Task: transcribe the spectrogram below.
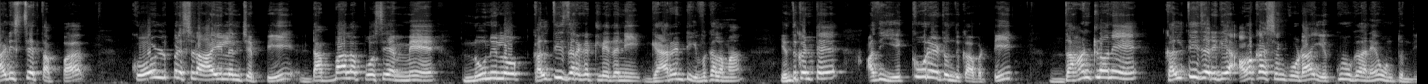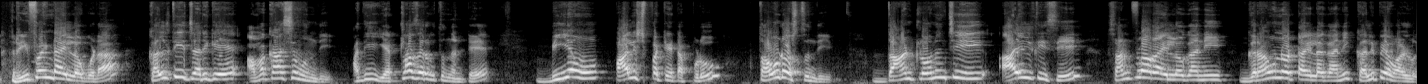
ఆడిస్తే తప్ప కోల్డ్ ప్రెస్డ్ ఆయిల్ అని చెప్పి డబ్బాల పోసే అమ్మే నూనెలో కల్తీ జరగట్లేదని గ్యారంటీ ఇవ్వగలమా? ఎందుకంటే అది ఎక్కువ రేటు ఉంది కాబట్టి దాంట్లోనే కల్తీ జరిగే అవకాశం కూడా ఎక్కువగానే ఉంటుంది. రిఫైండ్ ఆయిల్లో కూడా కల్తీ జరిగే అవకాశం ఉంది. అది ఎట్లా జరుగుతుందంటే బియ్యం పాలిష్ పట్టేటప్పుడు తౌడు వస్తుంది. దాంట్లో నుంచి ఆయిల్ తీసి సన్ఫ్లవర్ ఆయిల్లో కానీ గ్రౌండ్ నట్ ఆయిల్లో కానీ కలిపేవాళ్ళు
